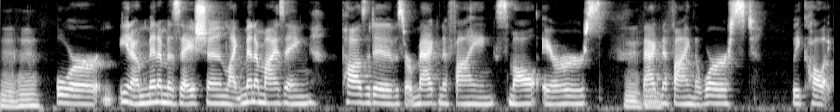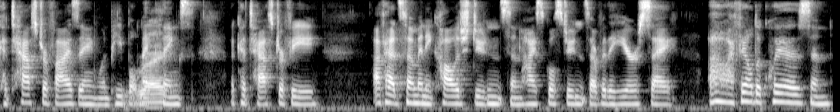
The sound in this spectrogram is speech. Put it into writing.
Mm-hmm. or you know minimization like minimizing positives or magnifying small errors Mm-hmm. magnifying the worst. We call it catastrophizing when people make Right. things a catastrophe. I've had so many college students and high school students over the years say, "Oh, I failed a quiz and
